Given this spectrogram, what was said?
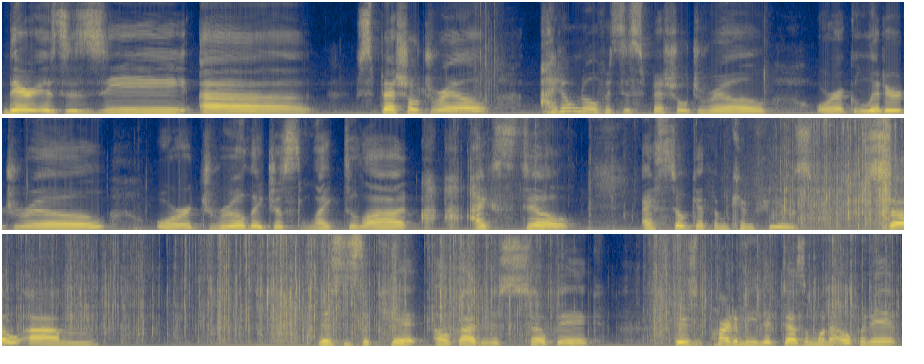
there is a Z uh, special drill. I don't know if it's a special drill or a glitter drill or a drill they just liked a lot. I, I still, I still get them confused. So, um, this is the kit. Oh God, it is so big. There's a part of me that doesn't want to open it,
